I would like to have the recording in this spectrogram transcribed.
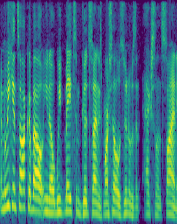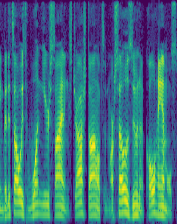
I mean, we can talk about, you know, we've made some good signings. Marcell Ozuna was an excellent signing, but it's always one year signings. Josh Donaldson, Marcell Ozuna, Cole Hamels,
